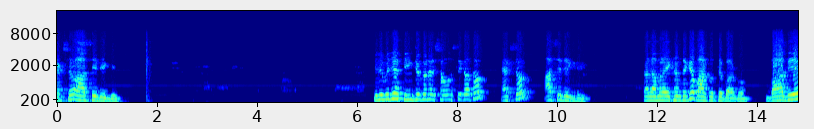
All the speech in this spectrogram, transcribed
একশো আশি ডিগ্রি। ত্রিভুজের তিনটে কোণের সমষ্টি কত? একশো আশি ডিগ্রি। তাহলে আমরা এখান থেকে বার করতে পারব। বা দিয়ে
